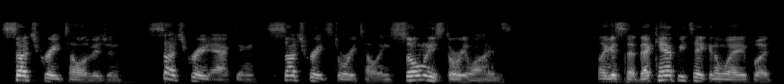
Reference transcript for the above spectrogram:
such great television, such great acting, such great storytelling, so many storylines. Like I said, that can't be taken away, but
